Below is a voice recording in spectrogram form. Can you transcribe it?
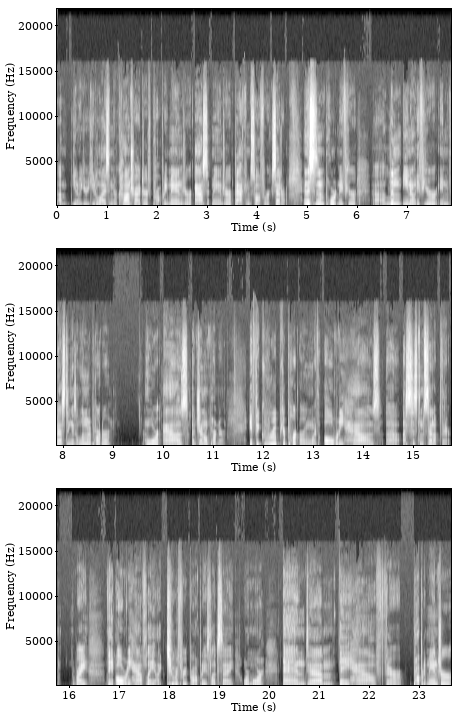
Um, you know, you're utilizing their contractors, property manager, asset manager, backend software, etc. And this is important if you're, uh, lim- you know, if you're investing as a limited partner or as a general partner. If the group you're partnering with already has uh, a system set up there, right? They already have like, two or three properties, let's say, or more, and um, they have their property manager.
